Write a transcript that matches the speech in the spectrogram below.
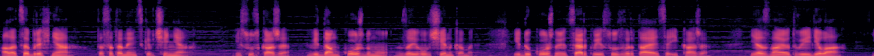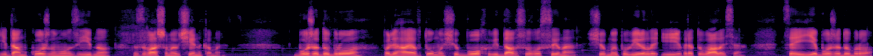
Але це брехня та сатанинське вчення. Ісус каже: віддам кожному за його вчинками. І до кожної церкви Ісус звертається і каже: Я знаю твої діла і дам кожному згідно з вашими вчинками. Боже добро полягає в тому, що Бог віддав свого Сина, щоб ми повірили і врятувалися. Це і є Боже добро.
